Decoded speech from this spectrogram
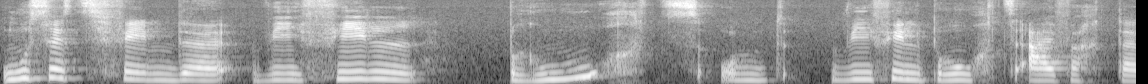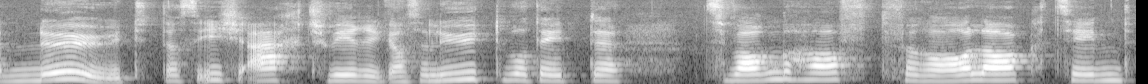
herauszufinden, wie viel braucht es und wie viel braucht es einfach dann nicht. Das ist echt schwierig. Also Leute, die dort zwanghaft veranlagt sind,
